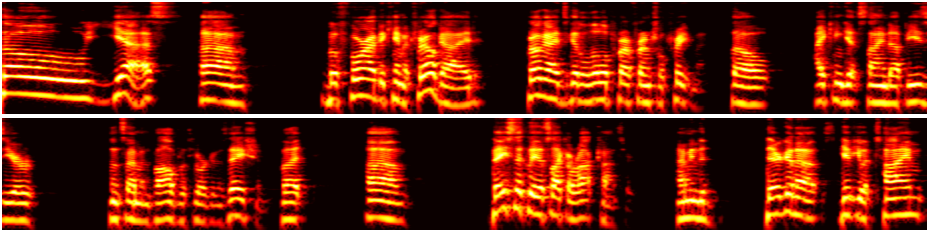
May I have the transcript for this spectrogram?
So yes, um, before I became a trail guide, trail guides get a little preferential treatment. So I can get signed up easier since I'm involved with the organization. But um, basically, it's like a rock concert. I mean, the, they're going to give you a time.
